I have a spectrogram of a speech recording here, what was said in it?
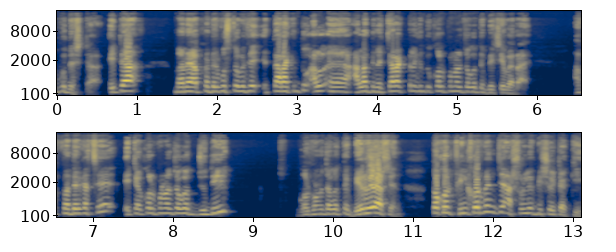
উপদেষ্টা। এটা মানে আপনাদের বুঝতে হবে যে তারা কিন্তু আলাদিনের চারাক পেলে কিন্তু কল্পনার জগতে বেঁচে বেড়ায়। আপনাদের কাছে এটা কল্পনার জগৎ যদি কল্পনার জগতে বের হয়ে আসেন, তখন ফিল করবেন যে আসলে বিষয়টা কি।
